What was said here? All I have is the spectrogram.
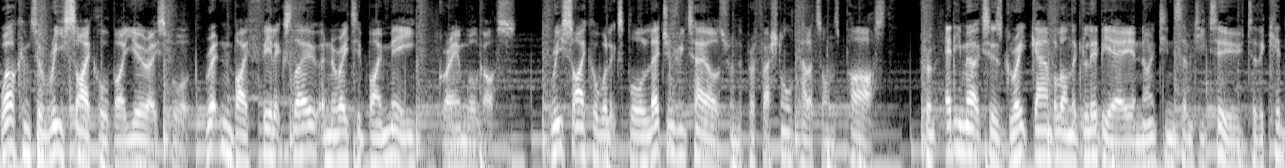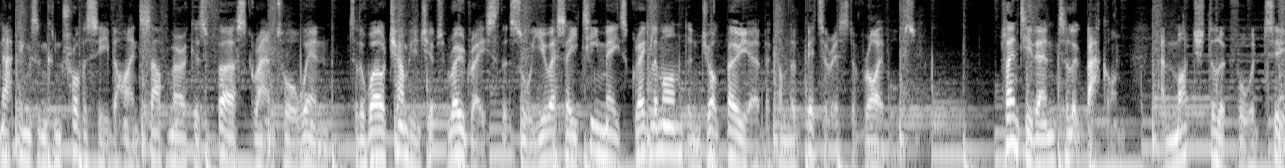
Welcome to Recycle by Eurosport, written by Felix Lowe and narrated by me, Graham Willgoss. Recycle will explore legendary tales from the professional peloton's past. From Eddy Merckx's great gamble on the Galibier in 1972 to the kidnappings and controversy behind South America's first Grand Tour win, to the World Championships road race that saw USA teammates Greg LeMond and Jock Boyer become the bitterest of rivals. Plenty then to look back on, and much to look forward to.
